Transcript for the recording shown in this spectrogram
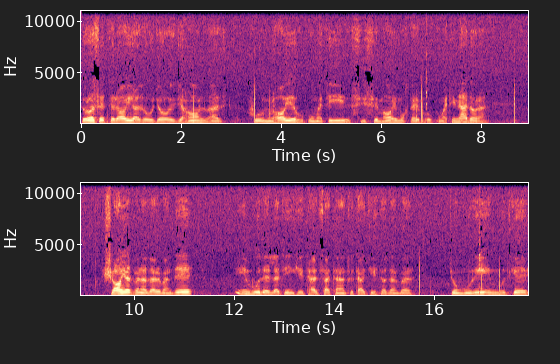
درست اطلاعی از اوجاع جهان و از فرمول های حکومتی سیستم های مختلف حکومتی ندارند شاید به نظر بنده این بود علت اینکه سلطنت رو ترجیح دادن بر جمهوری این بود که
